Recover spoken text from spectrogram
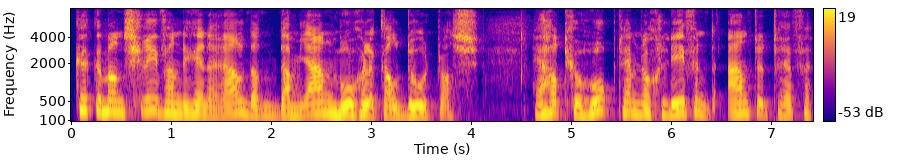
Kukkeman schreef aan de generaal dat Damiaan mogelijk al dood was. Hij had gehoopt hem nog levend aan te treffen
